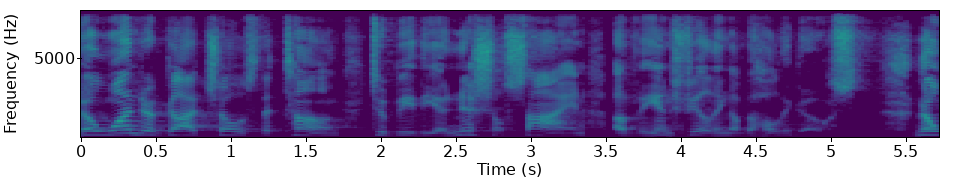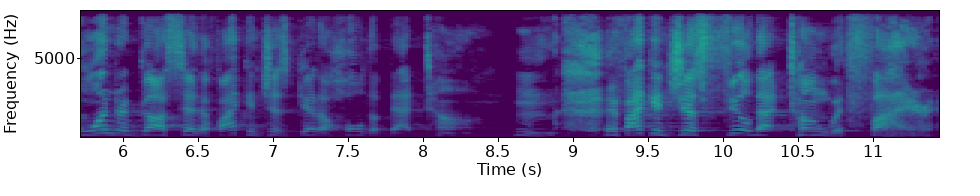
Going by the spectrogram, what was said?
No wonder God chose the tongue to be the initial sign of the infilling of the Holy Ghost. No wonder God said, if I can just get a hold of that tongue, Hmm. If I can just fill that tongue with fire,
